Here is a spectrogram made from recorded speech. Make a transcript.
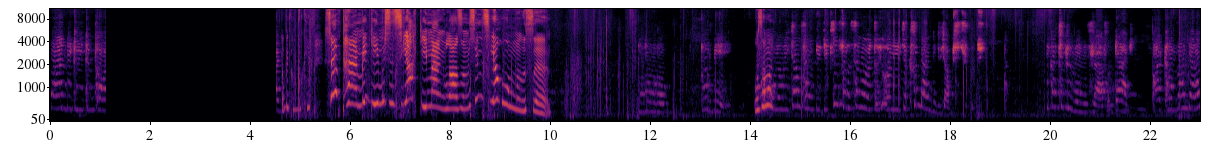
Ben de giydim Bir dakika bakayım. Sen pembe giymişsin. Siyah giymen lazım. Senin siyah olmalısın. Biliyorum. Dur bir. O zaman Oyalayacağım sen gideceksin sonra sen öyle oyalayacaksın ben şşş. Dikkat çekilmemiz lazım. Gel. Arkamdan gel.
